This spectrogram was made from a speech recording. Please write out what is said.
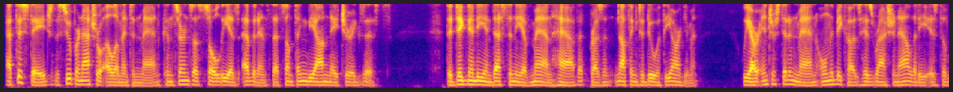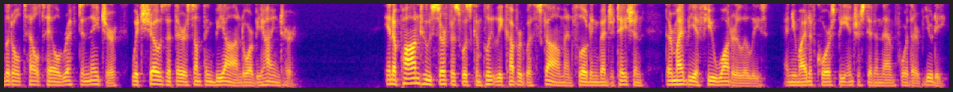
At this stage, the supernatural element in man concerns us solely as evidence that something beyond nature exists. The dignity and destiny of man have, at present, nothing to do with the argument. We are interested in man only because his rationality is the little telltale rift in nature which shows that there is something beyond or behind her. In a pond whose surface was completely covered with scum and floating vegetation, there might be a few water lilies, and you might of course be interested in them for their beauty.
